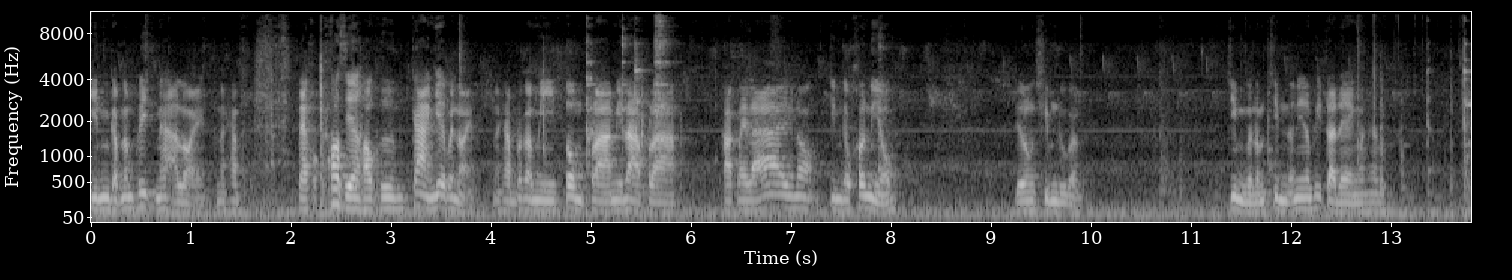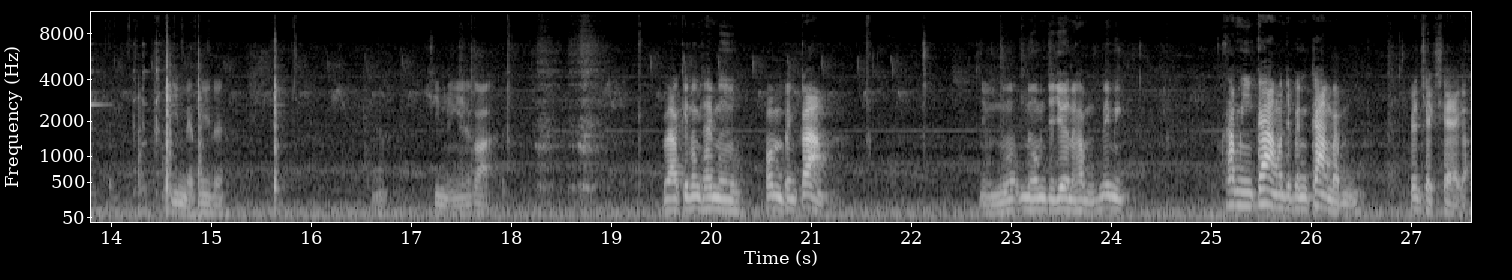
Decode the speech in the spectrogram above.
กินกับน้ำพริกนะอร่อยนะครับ แต่ข้อเสียของเขาคือก้างเยอะไปหน่อยนะครับ แล้วก็มีต้มปลา มีลาบปลา ผักหลายๆพี่น้องกินกับข้าวเหนียว เดี๋ยวลองชิมดูก่อนจิ้มกับน้ำจิ้มอันนี้น้ำพริกตาแดงนะครับจิ้มแบบนี้เลยจิ้มอย่างนี้แล้วก็เวลากินต้องใช้มือ เพราะมันเป็นก้างอย่างเนื้อเนื้อมันจะเยอะนะครับ ไม่มีถ้ามีก้างมันจะเป็นก้างแบบ เป็นแฉกๆอะ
